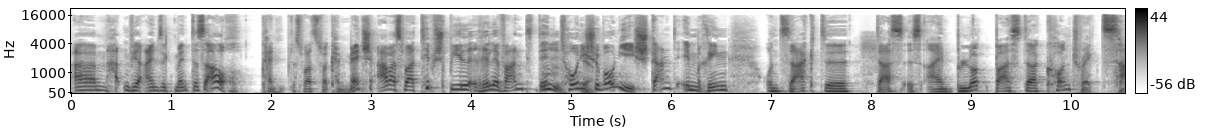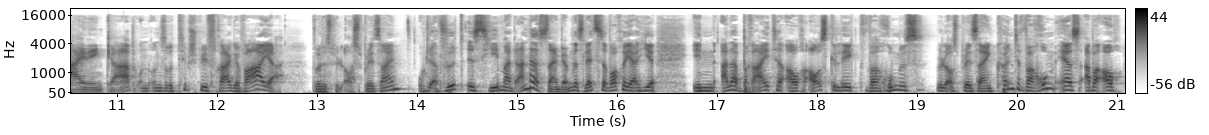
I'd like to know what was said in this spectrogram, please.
ähm, hatten wir ein Segment, das auch kein, das war zwar kein Match, aber es war Tippspiel relevant, denn hm, Tony ja. Schiavone stand im Ring und sagte, dass es ein Blockbuster Contract Signing gab und unsere Tippspielfrage war ja, wird es Will Osprey sein oder wird es jemand anders sein? Wir haben das letzte Woche ja hier in aller Breite auch ausgelegt, warum es Will Osprey sein könnte, warum er es aber auch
